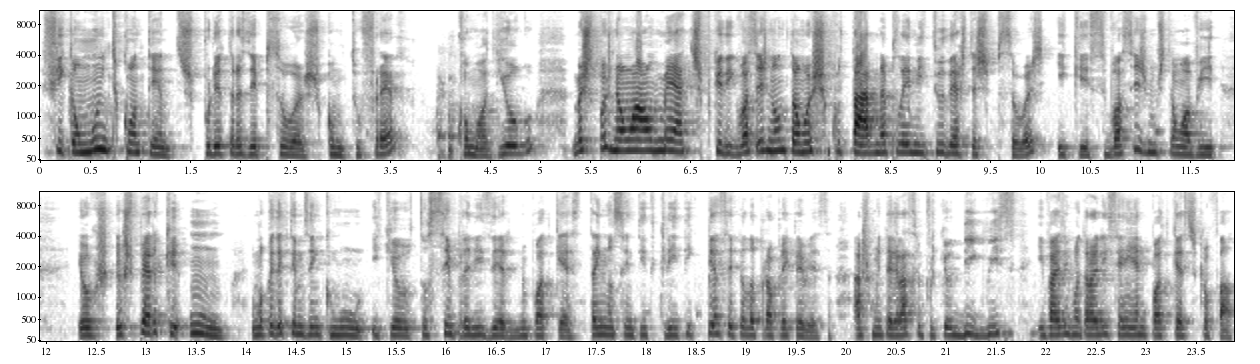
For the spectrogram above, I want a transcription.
ficam muito contentes por eu trazer pessoas como tu, Fred, como o Diogo, mas depois não há um match, porque eu digo, vocês não estão a escutar na plenitude destas pessoas e que se vocês me estão a ouvir, eu, eu espero que, um, uma coisa que temos em comum e que eu estou sempre a dizer no podcast, tenham um sentido crítico, pensem pela própria cabeça. Acho muita graça porque eu digo isso e vais encontrar isso em N podcasts que eu falo.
